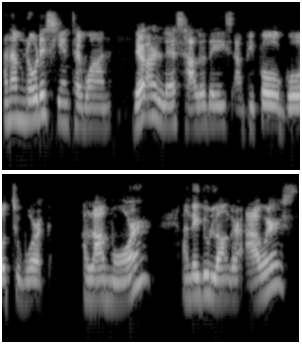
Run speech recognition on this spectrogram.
And I've noticed here in Taiwan, there are less holidays and people go to work a lot more and they do longer hours.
